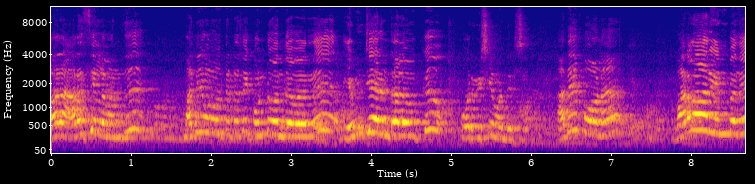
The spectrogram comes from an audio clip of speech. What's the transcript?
வர அரசியலில் வந்து மதிய உணவு திட்டத்தை கொண்டு வந்தவர் எம்ஜிஆர் என்ற அளவுக்கு ஒரு விஷயம் வந்துருச்சு. அதே போல வரலாறு என்பது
